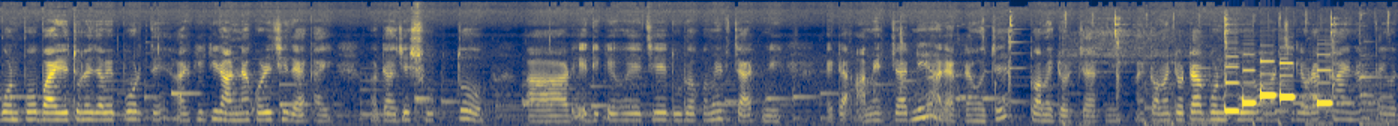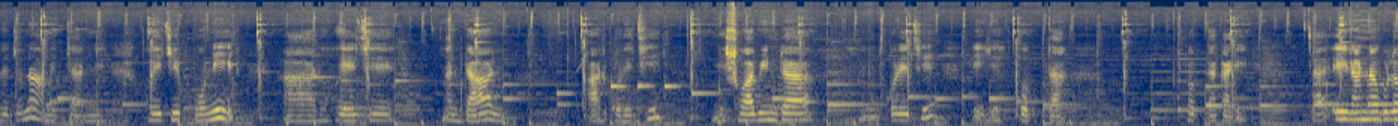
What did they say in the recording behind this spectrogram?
বোনপো বাইরে চলে যাবে পড়তে। আর কি কি রান্না করেছি দেখাই। ওটা হচ্ছে শুক্তো, আর এদিকে হয়েছে দু রকমের চাটনি। এটা আমের চাটনি আর একটা হচ্ছে টমেটোর চাটনি। আর টমেটোটা বোনপো আমার ছেলে, ওরা খায় না, তাই ওদের জন্য আমের চাটনি। হয়েছে পনির, আর হয়েছে ডাল, আর করেছি সোয়াবিনটা করেছি এই যে কোপ্তা কোপ্তা কারি। তা এই রান্নাগুলো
